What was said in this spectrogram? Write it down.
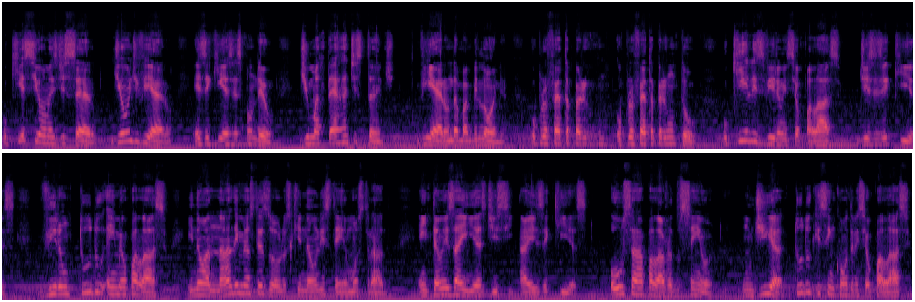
O que esses homens disseram? De onde vieram? Ezequias respondeu: De uma terra distante vieram da Babilônia. O profeta, o profeta perguntou: O que eles viram em seu palácio? Diz Ezequias: Viram tudo em meu palácio, e não há nada em meus tesouros que não lhes tenha mostrado. Então Isaías disse a Ezequias: Ouça a palavra do Senhor. Um dia, tudo o que se encontra em seu palácio,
